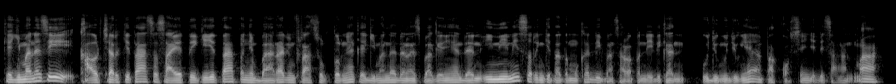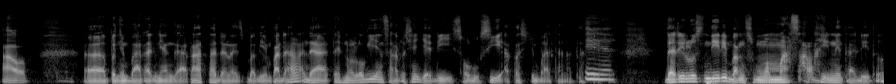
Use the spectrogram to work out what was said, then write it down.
kayak gimana sih culture kita, society kita, penyebaran infrastrukturnya kayak gimana dan lain sebagainya dan ini nih sering kita temukan di masalah pendidikan ujung-ujungnya apa costnya jadi sangat mahal eh, penyebarannya nggak rata dan lain sebagainya padahal ada teknologi yang seharusnya jadi solusi atas jembatan atas itu Iya. dari lu sendiri bang semua masalah ini tadi tuh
